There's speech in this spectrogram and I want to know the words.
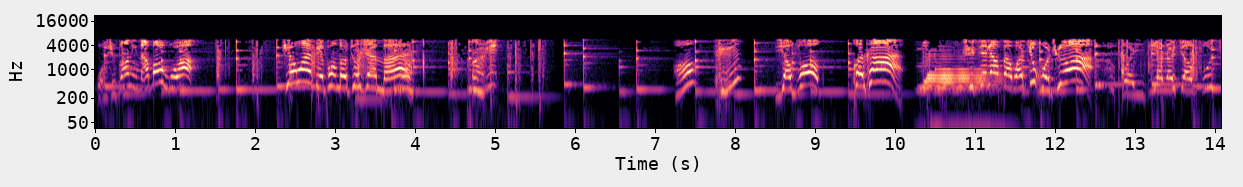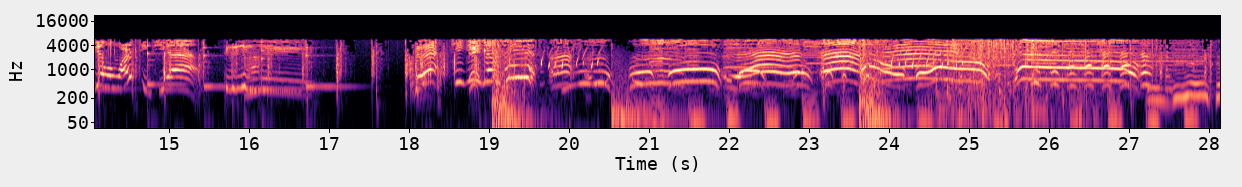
我去帮你拿包裹，千万别碰到这扇门。嗯，哦，小福，快看，是这辆板玩具火车，我一定要让小福借我玩几天。嘿嘿嘿，哎，谢谢小福。嗯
